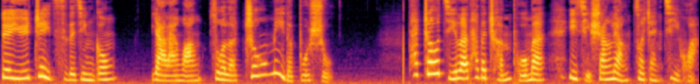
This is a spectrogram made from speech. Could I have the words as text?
对于这次的进攻，亚兰王做了周密的部署。他召集了他的臣仆们一起商量作战计划。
